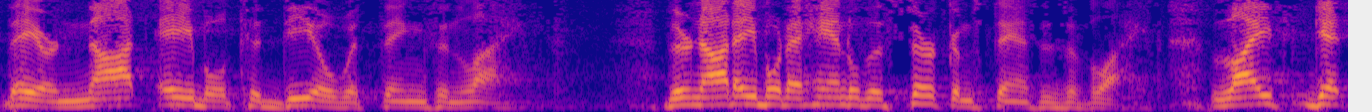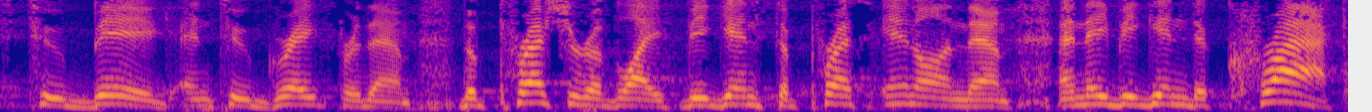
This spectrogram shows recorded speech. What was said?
they are not able to deal with things in life They're not able to handle the circumstances of life. Life gets too big and too great for them. The pressure of life begins to press in on them and they begin to crack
